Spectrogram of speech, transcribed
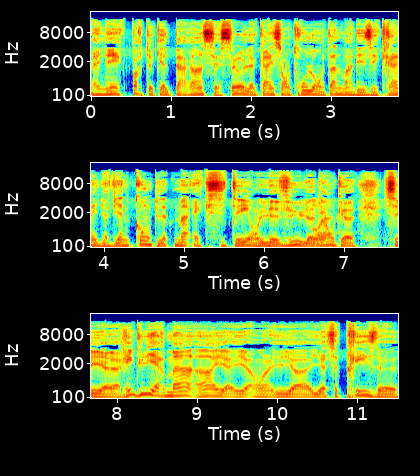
Ben, n'importe quel parent, c'est ça. Là, quand ils sont trop longtemps devant des écrans, ils deviennent complètement excités. On l'a vu. Là, Donc, euh, c'est euh, régulièrement, hein, il y, a, y, a, y, a, cette prise de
